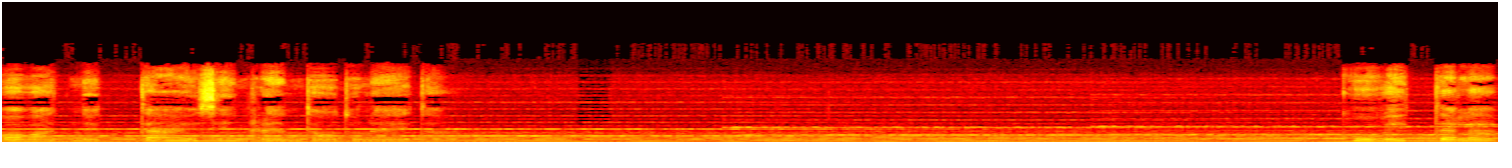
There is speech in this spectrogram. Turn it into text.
ovat nyt täysin rentoutuneita. Kuvittele,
